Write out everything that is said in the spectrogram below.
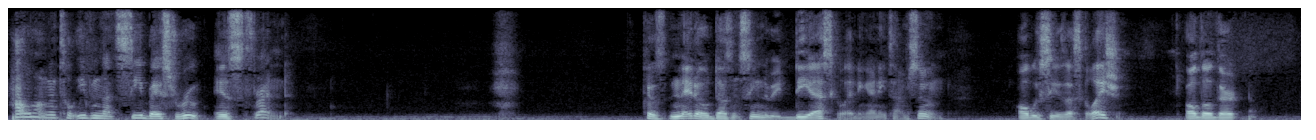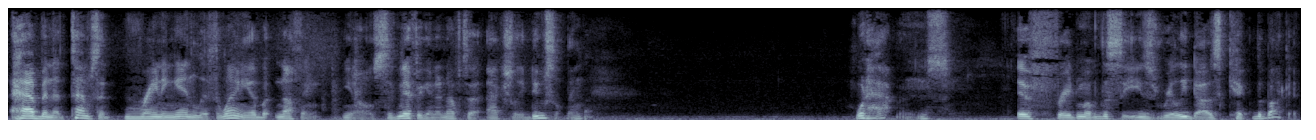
how long until even that sea based route is threatened? Because NATO doesn't seem to be de escalating anytime soon. All we see is escalation. Although there have been attempts at reining in Lithuania, but nothing, you know, significant enough to actually do something what happens if freedom of the seas really does kick the bucket?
